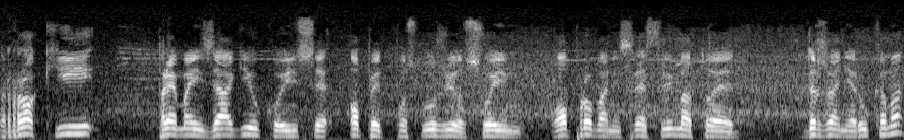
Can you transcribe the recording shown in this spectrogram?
Roki prema Inzagiju koji se opet poslužio svojim oprobanim sredstvima, to je držanje rukama.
